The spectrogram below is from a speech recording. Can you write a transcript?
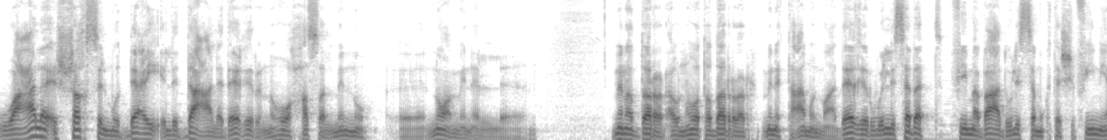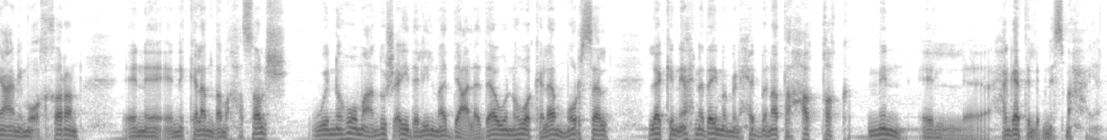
وعلى الشخص المدعي اللي ادعى على داغر إن هو حصل منه آه، نوع من من الضرر أو إن هو تضرر من التعامل مع داغر واللي ثبت فيما بعد ولسه مكتشفين يعني مؤخرا إن إن الكلام ده ما حصلش وإن هو ما عندوش أي دليل مادي على ده وإن هو كلام مرسل لكن إحنا دايما بنحب نتحقق من الحاجات اللي بنسمعها يعني.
